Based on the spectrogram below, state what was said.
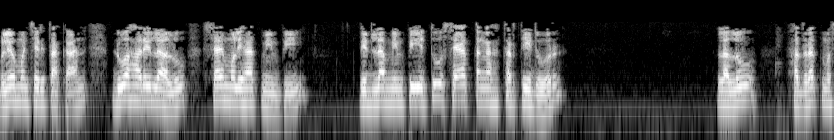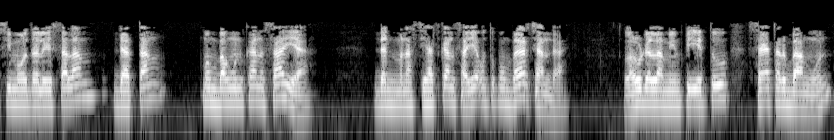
Beliau menceritakan, dua hari lalu saya melihat mimpi di dalam mimpi itu saya tengah tertidur. Lalu Hadrat Masih Maud salam datang membangunkan saya dan menasihatkan saya untuk membayar canda. Lalu dalam mimpi itu saya terbangun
